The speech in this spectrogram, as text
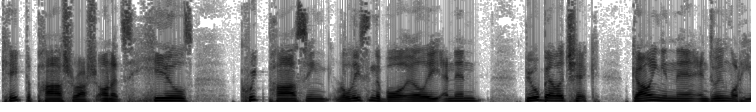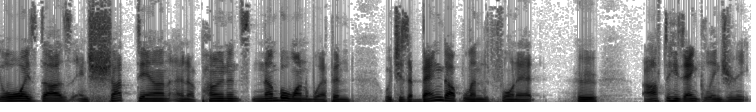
keep the pass rush on its heels, quick passing, releasing the ball early, and then Bill Belichick going in there and doing what he always does and shut down an opponent's number one weapon, which is a banged up Leonard Fournette, who, after his ankle injury,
